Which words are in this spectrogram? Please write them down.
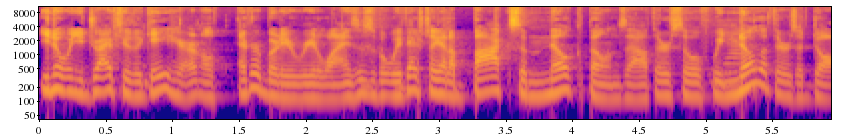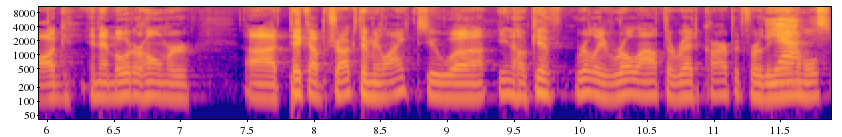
You know, when you drive through the gate here, I don't know if everybody realizes, but we've actually got a box of milk bones out there. So if we Yeah. know that there's a dog in that motorhome or uh, pickup truck, then we like to, uh, you know, give really roll out the red carpet for the animals.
